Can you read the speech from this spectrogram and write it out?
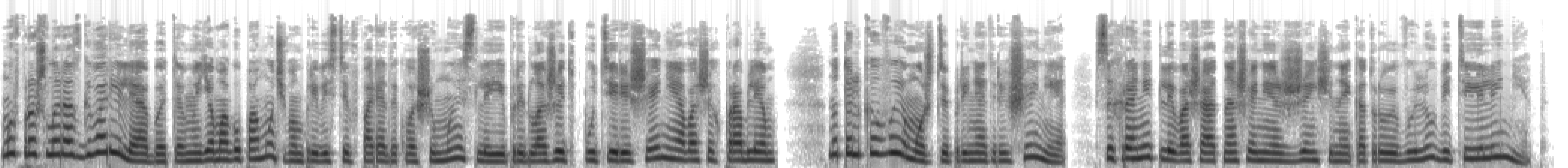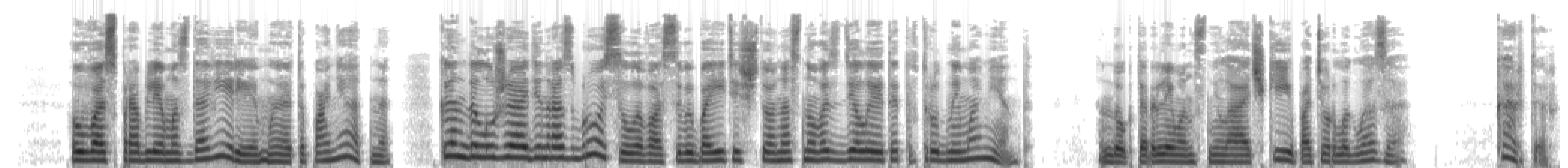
Мы в прошлый раз говорили об этом, я могу помочь вам привести в порядок ваши мысли и предложить пути решения ваших проблем, но только вы можете принять решение, сохранить ли ваши отношения с женщиной, которую вы любите, или нет. У вас проблема с доверием, и это понятно. Кэндалл уже один раз бросила вас, и вы боитесь, что она снова сделает это в трудный момент. Доктор Лемон сняла очки и потерла глаза. Картер,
